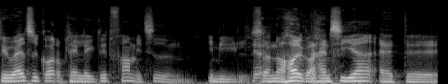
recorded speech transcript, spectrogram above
det er jo altid godt at planlægge lidt frem i tiden, Emil. Ja. Så når Holger han siger, at øh,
